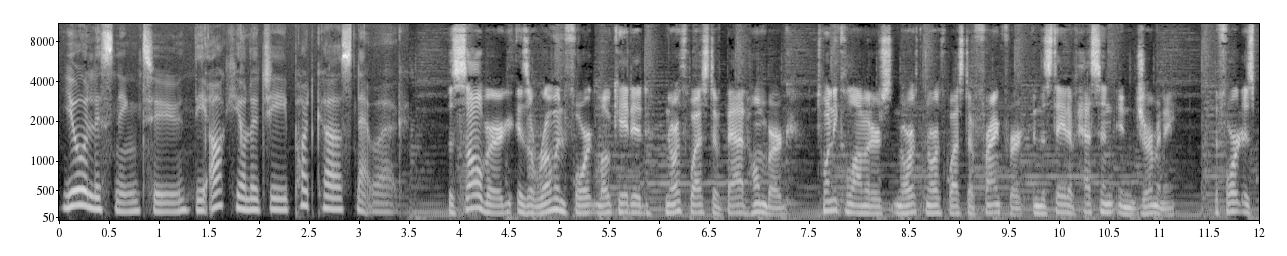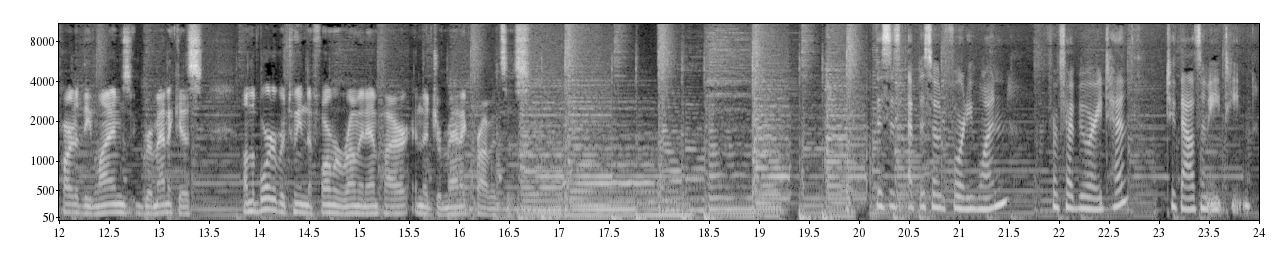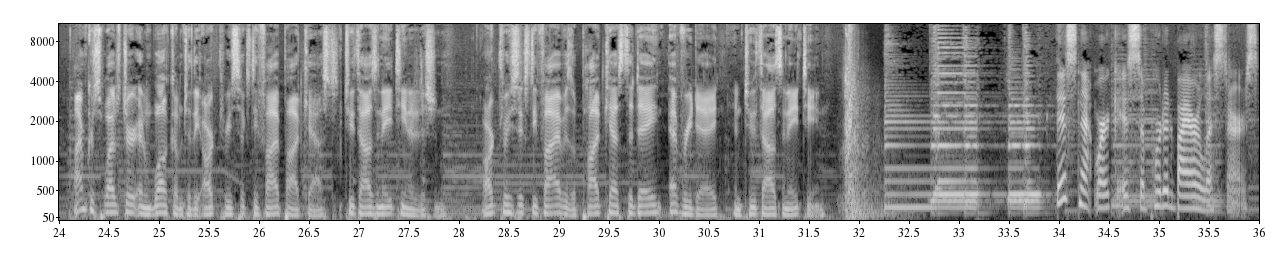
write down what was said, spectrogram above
You're listening to the Archaeology Podcast Network. The Saalburg is a Roman fort located northwest of Bad Homburg, 20 kilometers north northwest of Frankfurt in the state of Hessen in Germany. The fort is part of the Limes Germanicus on the border between the former Roman Empire and the Germanic provinces. This is episode 41 for February 10th, 2018. I'm Chris Webster, and welcome to the ARC 365 Podcast, 2018 edition. ARC 365 is a podcast today, every day in 2018. This network is supported by our listeners.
